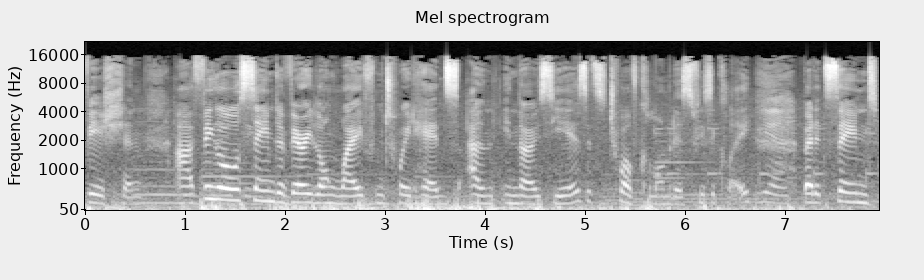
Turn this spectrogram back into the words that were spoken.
fish. And uh, Fingal seemed a very long way from Tweed Heads um, in those years. It's 12 kilometres physically, yeah. but it seemed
